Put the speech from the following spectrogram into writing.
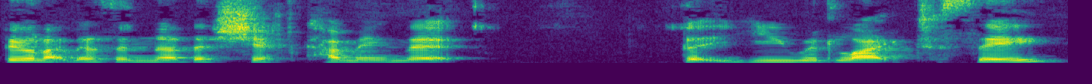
feel like there's another shift coming that that you would like to see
